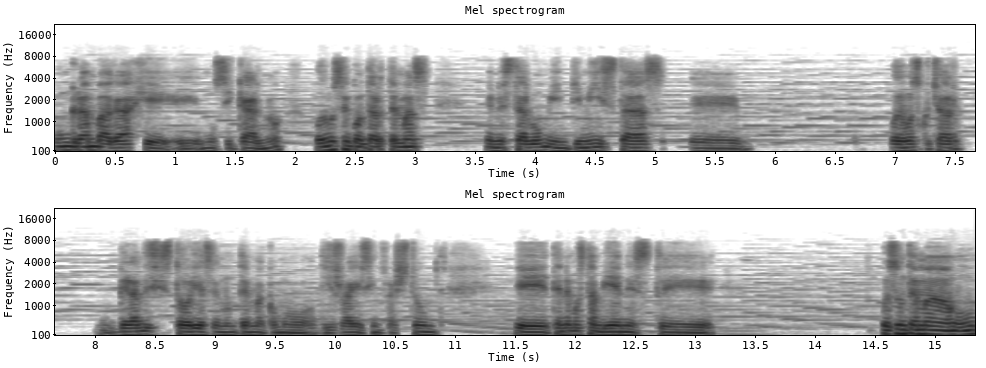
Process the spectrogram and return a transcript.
un gran bagaje musical, ¿no? Podemos encontrar temas en este álbum intimistas, podemos escuchar grandes historias en un tema como This Rising Verstummt. tenemos también este, pues un tema, un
